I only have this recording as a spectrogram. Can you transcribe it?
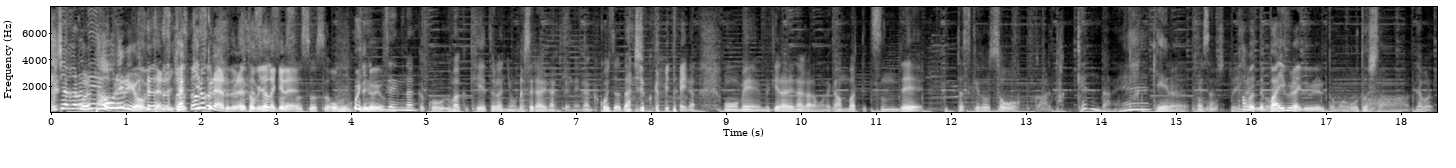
持ち上がらこねえ倒れるよみたいな。100キロくらいあるんだよね扉だけでそうそう。そうそう重いのよ。全然なんかこううまく軽トラにも乗せられなくてね。なんかこいつら大丈夫かみたいなもう目向けられながらもね頑張って積んでいったっすけどそうかあれ高けんだね。けえな。皆さんちょっと意外と。多分ね倍ぐらいで売れると思う落とした。やっぱ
